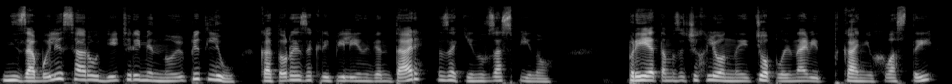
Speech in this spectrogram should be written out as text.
не забыли соорудить ременную петлю, которой закрепили инвентарь, закинув за спину. При этом зачехленные теплой на вид тканью хвосты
